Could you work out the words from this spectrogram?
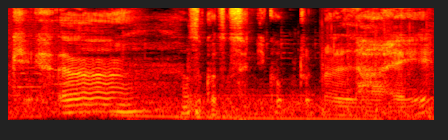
Okay, äh, also kurz aufs Handy gucken, tut mir leid.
